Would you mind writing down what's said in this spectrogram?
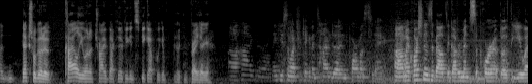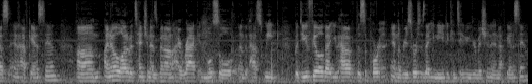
Uh, next, we'll go to Kyle. You want to try back there? If you can speak up, we can, we can probably hear you. Thank you so much for taking the time to inform us today. Uh, My question is about the government support of both the U.S. and Afghanistan. Um, I know a lot of attention has been on Iraq and Mosul in the past week, but do you feel that you have the support and the resources that you need to continue your mission in Afghanistan?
